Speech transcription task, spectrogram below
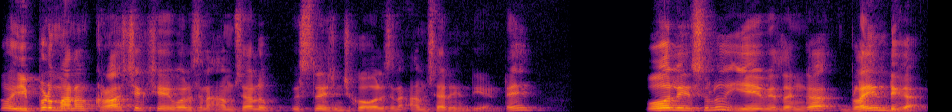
సో ఇప్పుడు మనం క్రాస్ చెక్ చేయవలసిన అంశాలు విశ్లేషించుకోవాల్సిన అంశాలు ఏంటి అంటే పోలీసులు ఏ విధంగా బ్లైండ్గా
